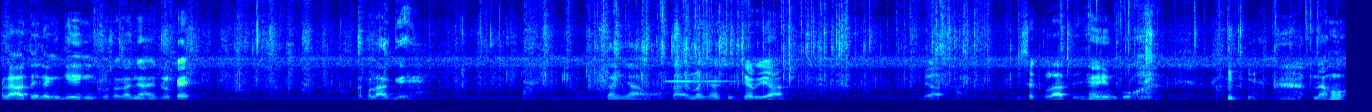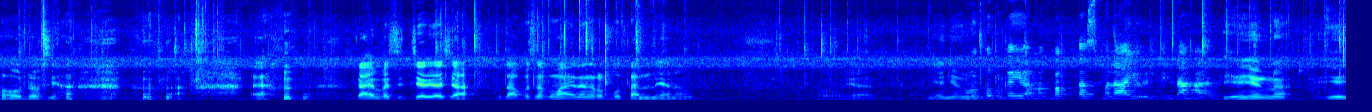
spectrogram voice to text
Kalahati lang gihingi ko sa kanya idol kay palagi. Kanya, oh, kain man siya si Cheria. Ya, isa kalahati niya yung cook. Nahuhaw daw siya. Kain pa si Cheria siya. Tapos na kumain ng rambutan. Yan oh. Oh, yan. Yan yung Gutom kayo, magbaktas malayo yung tindahan. yan yung na, yan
